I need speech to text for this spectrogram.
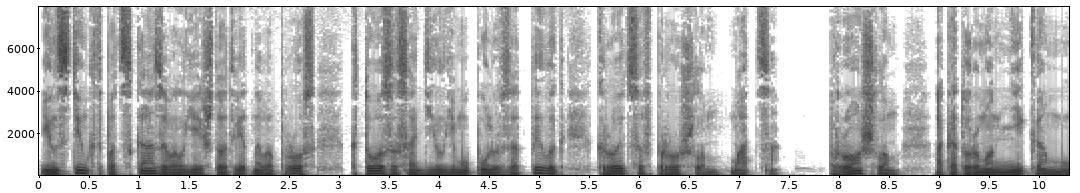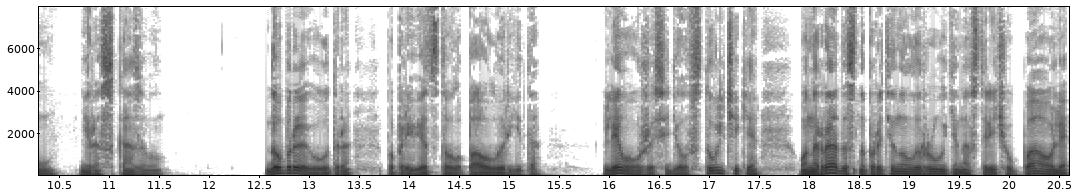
Инстинкт подсказывал ей, что ответ на вопрос, кто засадил ему пулю в затылок, кроется в прошлом Матца. Прошлом, о котором он никому не рассказывал. «Доброе утро», — поприветствовала Паулу Рита. Лео уже сидел в стульчике, он радостно протянул руки навстречу Пауле,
